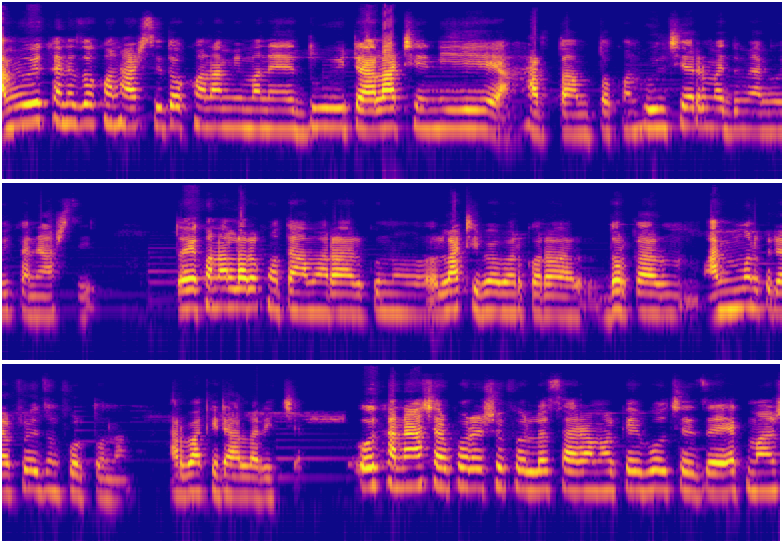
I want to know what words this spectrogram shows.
আমি ওইখানে যখন হাঁটছি, তখন আমি মানে দুইটা লাঠি নিয়ে হাঁটতাম। তখন হুইল চেয়ারের মাধ্যমে আমি ওইখানে আসছি। তো এখন আল্লাহ রহমতে আমার আর কোনো লাঠি ব্যবহার করার দরকার, আমি মনে করি আর প্রয়োজন পড়তো না। আর বাকিটা আল্লাহর ইচ্ছা। ওইখানে আসার পরে শফিউল্লাহ স্যার আমাকে বলছে যে এক মাস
